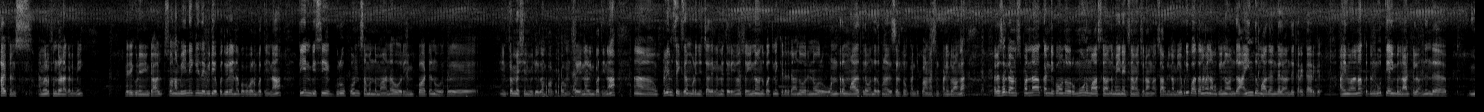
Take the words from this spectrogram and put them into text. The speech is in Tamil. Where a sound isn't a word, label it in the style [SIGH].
Hi friends Amar ஃபந்தோன் academy very good evening all so நம்ம இன்றைக்கி இந்த வீடியோ பதிவில் என்ன பார்க்க போகிறோம் பார்த்தீங்கன்னா டிஎன்பிசி குரூப் ஒன் சம்மந்தமான ஒரு இம்பார்ட்டன்ட் ஒரு இன்ஃபர்மேஷன் வீடியோ தான் பார்க்க போகிறோம் ஸோ என்ன அப்படின்னு பார்த்தீங்கன்னா ப்ரிலிம்ஸ் எக்ஸாம் முடிஞ்சிச்சு அது எல்லாமே தெரியும். ஸோ இன்னும் வந்து பார்த்தீங்கன்னா கிட்டத்தட்ட வந்து ஒரு இன்னும் ஒரு ஒன்றரை மாதத்தில் வந்து அதுக்குள்ள ரிசல்ட்டும் கண்டிப்பாக அனௌன்ஸ் பண்ணிடுவாங்க. ரிசல்ட் அனௌன்ஸ் பண்ணால் கண்டிப்பாக வந்து ஒரு மூணு மாதத்தில் வந்து மெயின் எக்ஸாம் வச்சுருவாங்க. ஸோ அப்படி நம்ம எப்படி பார்த்தாலுமே நமக்கு இன்னும் வந்து ஐந்து மாதங்கள் வந்து கரெக்டாக இருக்குது ஐந்து மாதம்னா கிட்டத்தட்ட நூற்றி ஐம்பது நாட்கள் வந்து இந்த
